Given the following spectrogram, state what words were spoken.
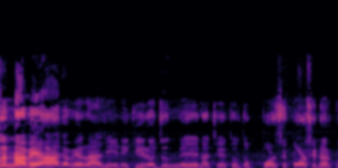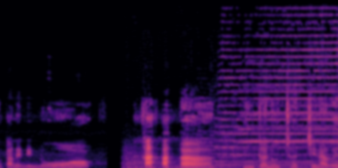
నరుకుతున్నావే ఆగవే రాజీ నీకు ఈరోజు ఉంది నా చేతులతో పోసి పోసి నరుకుతాను నిన్ను. ఇంకా నువ్వు చచ్చినవే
